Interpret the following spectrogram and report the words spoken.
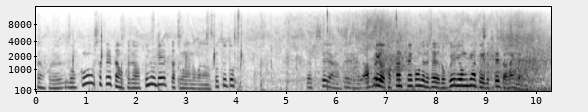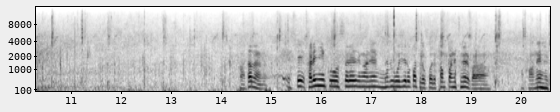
でもこうしたデータもこれアプリのデータってことなのかな？そうするとエクセリアのせいアプリをたくさん詰め込んでるせいで64ギガというとステータはないんだよね。まあ多分え仮にこうストレージがね256あったところでパンパンに詰めるからわかんね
